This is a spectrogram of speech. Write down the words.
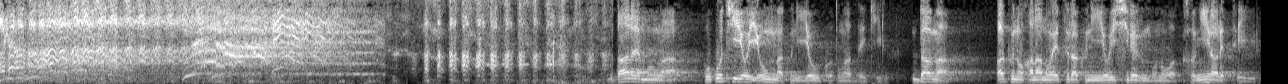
誰もが心地よい音楽に酔うことができる。だが、悪の花の閲楽に酔いしれる者は限られている。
